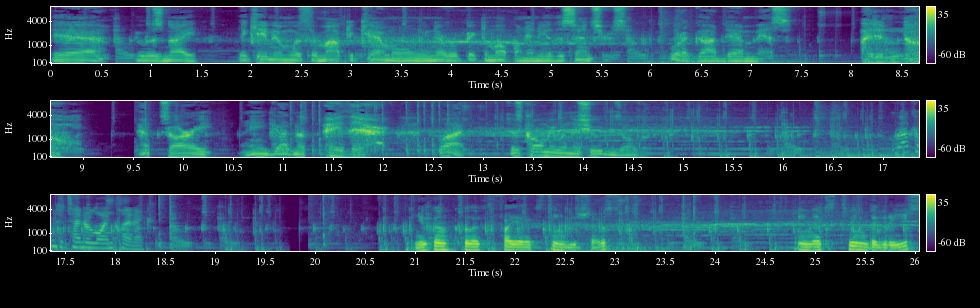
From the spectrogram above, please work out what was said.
Yeah, it was night. They came in with their thermoptic camo and we never picked them up on any of the sensors. What a goddamn mess. I didn't know. I'm sorry, I ain't got nothing. Hey there. What? Just call me when the shooting's over. Welcome to Tenderloin Clinic. You can collect fire extinguishers in extreme degrees.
